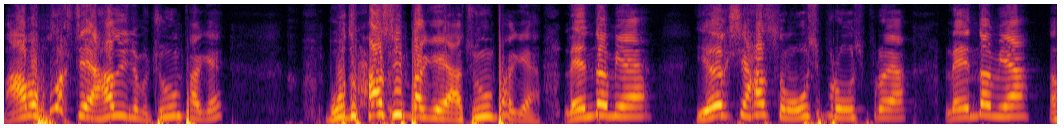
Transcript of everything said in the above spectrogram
마법 삭제 하수인 좀 주문 파괴? 모두 하수인 파괴야 주문 파괴야. 랜덤이야? 역시 하수는 50% 50%야? 랜덤이야? 어.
